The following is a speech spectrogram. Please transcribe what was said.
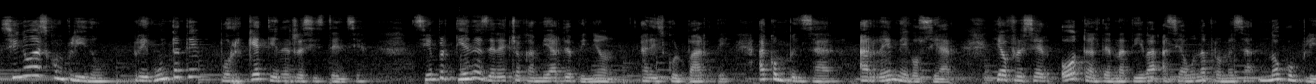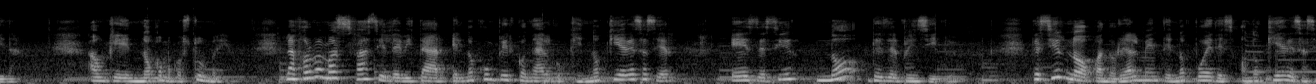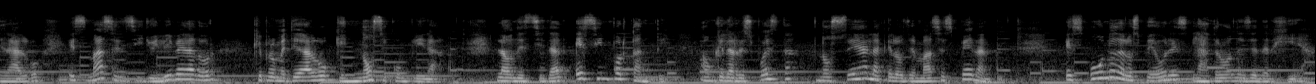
Si no has cumplido, pregúntate por qué tienes resistencia. Siempre tienes derecho a cambiar de opinión, a disculparte, a compensar, a renegociar y a ofrecer otra alternativa hacia una promesa no cumplida, aunque no como costumbre. La forma más fácil de evitar el no cumplir con algo que no quieres hacer es decir no desde el principio. Decir no cuando realmente no puedes o no quieres hacer algo es más sencillo y liberador que prometer algo que no se cumplirá. La honestidad es importante, aunque la respuesta no sea la que los demás esperan. Es uno de los peores ladrones de energía.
